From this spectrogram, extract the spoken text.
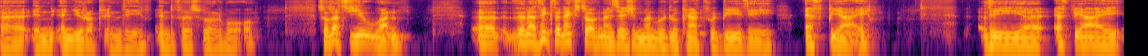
uh, in, in Europe in the, in the First World War. So that's U1. Uh, then I think the next organization one would look at would be the FBI. The uh, FBI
